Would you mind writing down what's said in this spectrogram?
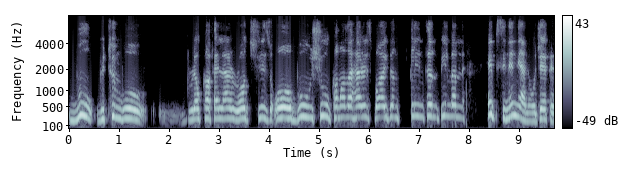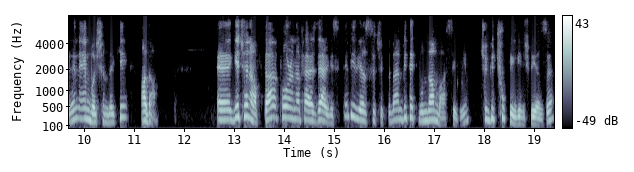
bu bütün bu Rockefeller, Rothschild, o, bu, şu, Kamala Harris, Biden, Clinton bilmem ne. Hepsinin yani o CHP'nin en başındaki adam. Ee, geçen hafta Foreign Affairs dergisinde bir yazısı çıktı. Ben bir tek bundan bahsedeyim. Çünkü çok ilginç bir yazı.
